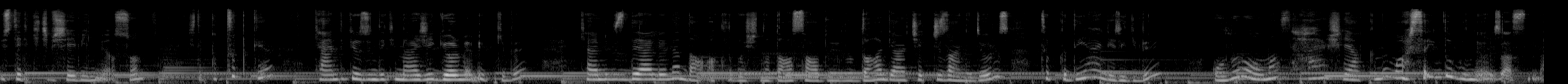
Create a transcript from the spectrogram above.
Üstelik hiçbir şey bilmiyorsun. İşte bu tıpkı kendi gözündeki merceği görmemek gibi. Kendimizi diğerlerinden daha aklı başında, daha sağduyulu, daha gerçekçi zannediyoruz. Tıpkı diğerleri gibi olur olmaz her şey hakkında varsayımda bulunuyoruz aslında.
